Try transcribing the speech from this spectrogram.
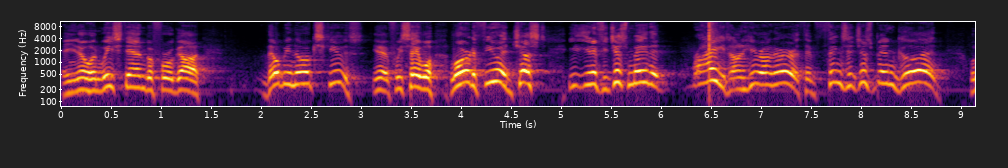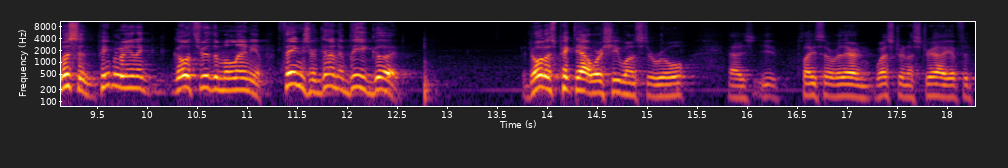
And you know, when we stand before God, there'll be no excuse. You know, if we say, well, Lord, if you had just, you know, if you just made it right on here on earth, if things had just been good. Well, listen, people are going to go through the millennium. Things are going to be good. Dola's picked out where she wants to rule. Uh, a place over there in Western Australia, if it's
